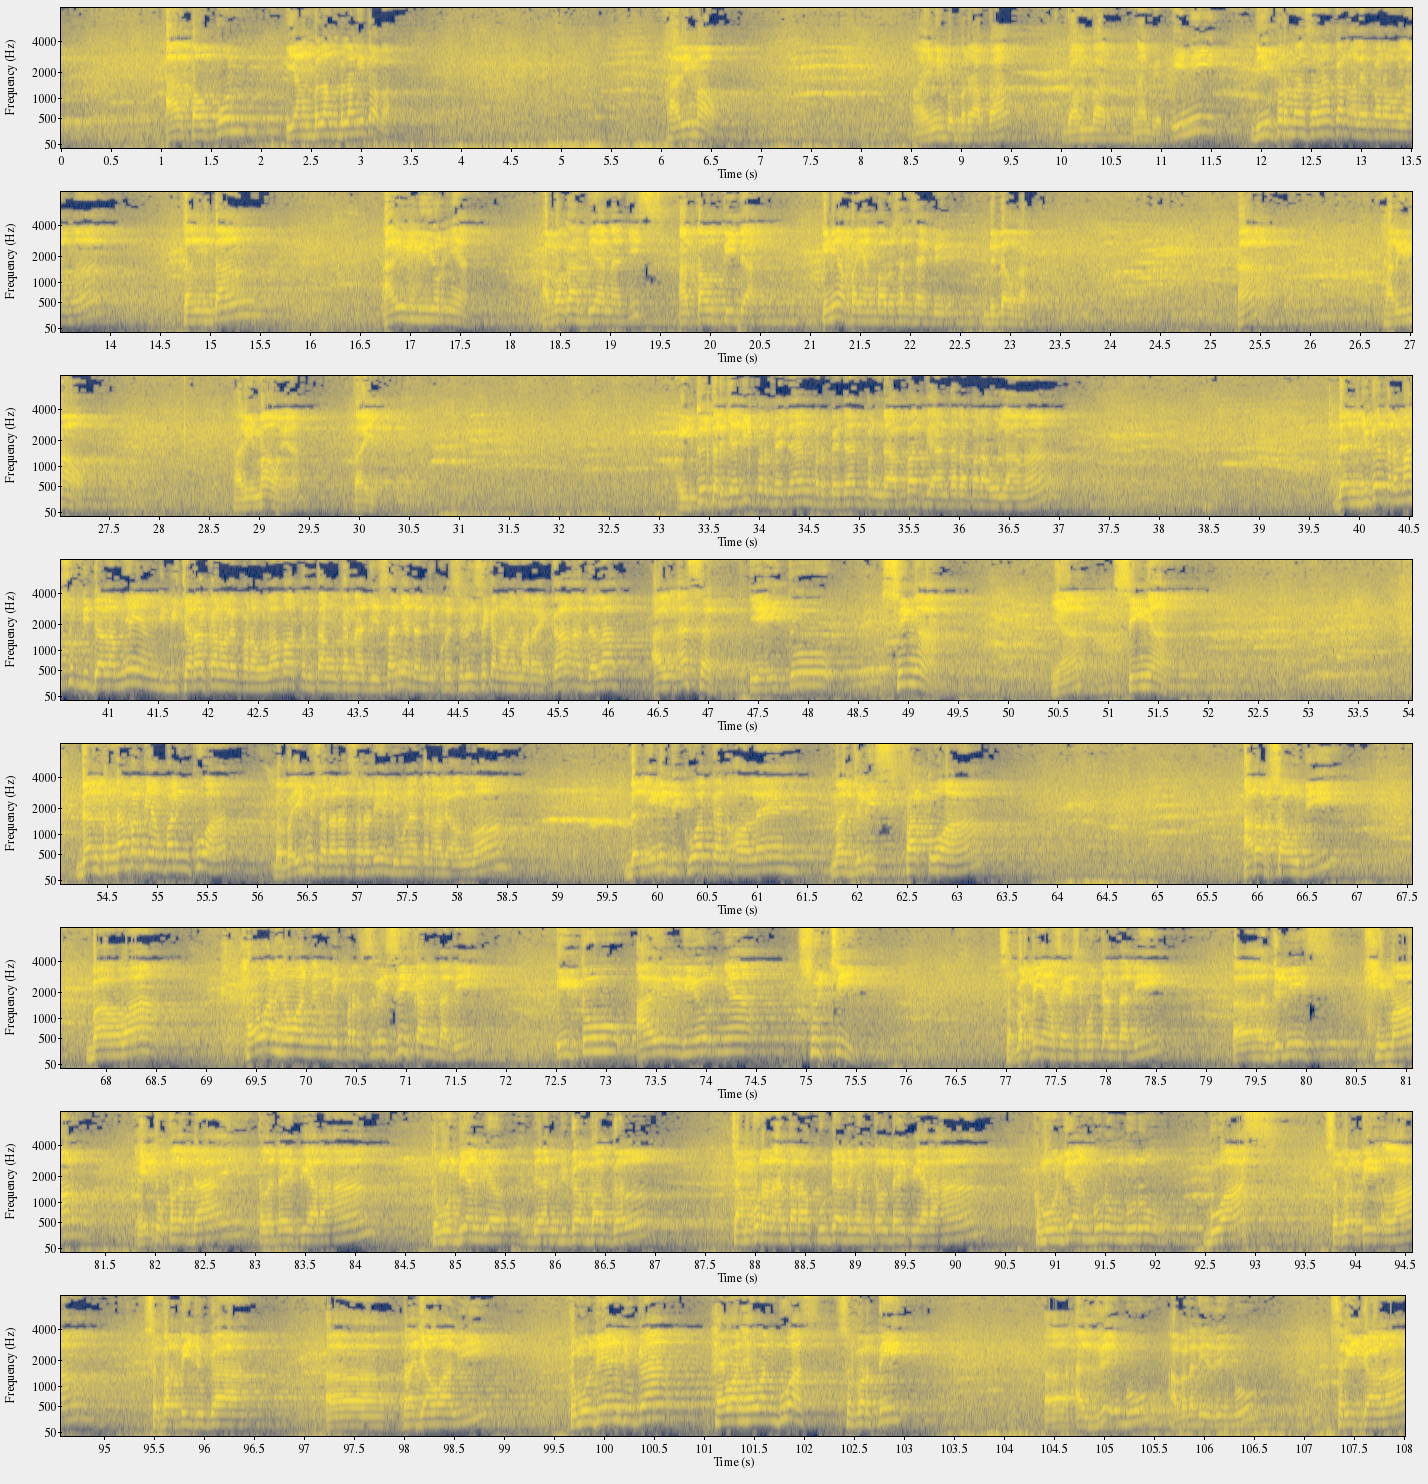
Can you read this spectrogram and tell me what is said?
ataupun yang belang-belang itu apa? harimau. Nah, ini beberapa gambar Nabi. Ini dipermasalahkan oleh para ulama tentang air liurnya. Apakah dia najis atau tidak? Ini apa yang barusan saya beritahukan? Hah? Harimau. Harimau ya. Baik. Itu terjadi perbedaan-perbedaan pendapat di antara para ulama dan juga termasuk di dalamnya yang dibicarakan oleh para ulama tentang kenajisannya dan diperselisihkan oleh mereka adalah al-asad yaitu singa. Ya singa. Dan pendapat yang paling kuat, Bapak Ibu saudara-saudari yang dimuliakan oleh Allah, dan ini dikuatkan oleh Majelis Fatwa Arab Saudi bahwa hewan-hewan yang diperselisihkan tadi itu air liurnya suci. Seperti yang saya sebutkan tadi, uh, jenis himar yaitu keledai, keledai piaraan, kemudian dia dan juga bagel, campuran antara kuda dengan keledai piaraan, kemudian burung-burung buas seperti elang, seperti juga uh, raja wali, kemudian juga hewan-hewan buas seperti uh, azibu apa tadi azibu serigala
